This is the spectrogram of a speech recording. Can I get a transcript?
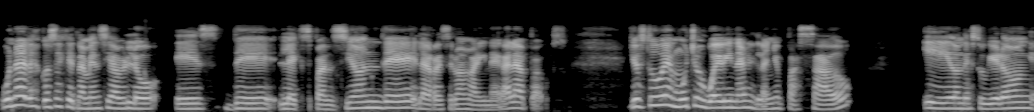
una de las cosas que también se habló es de la expansión de la Reserva Marina de Galápagos. Yo estuve en muchos webinars el año pasado y donde estuvieron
